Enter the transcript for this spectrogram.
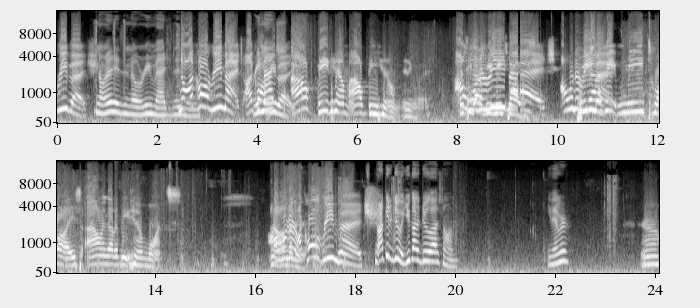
Rematch. No, it isn't no rematch. This No, I is- call rematch. I call Rematch? rematch. I'll beat him. I'll beat him anyway. I want gotta a beat rematch. I want a He gotta rematch. beat me twice. I only gotta beat him once. No, I I'm want to. not I doing it. rematch. No, I can do it. You gotta do it last time. You remember? Yeah.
